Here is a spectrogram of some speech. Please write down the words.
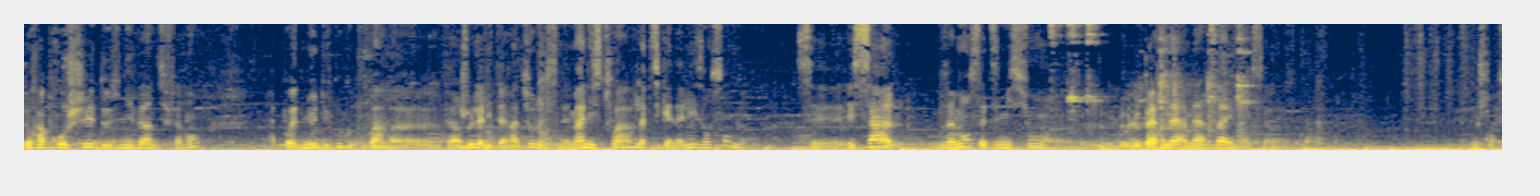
de rapprocher deux univers différents. À quoi de mieux du coup que pouvoir euh, faire jouer la littérature, le cinéma, l'histoire, la psychanalyse ensemble. Et ça, vraiment, cette émission le, le, permet à merveille. Donc chance.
